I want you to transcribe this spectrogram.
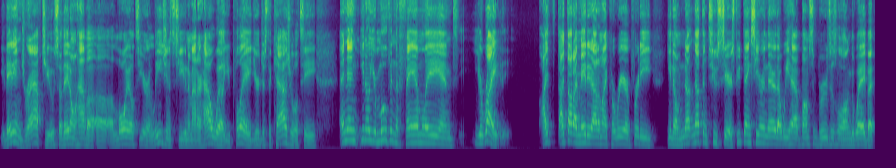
they didn't draft you, so they don't have a, a, loyalty or allegiance to you, no matter how well you played, you're just a casualty. And then you know you're moving the family, and you're right. I I thought I made it out of my career pretty you know, no, nothing too serious. A few things here and there that we have bumps and bruises along the way, but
